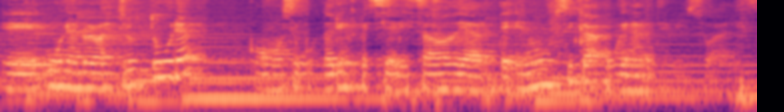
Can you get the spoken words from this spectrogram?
eh, una nueva estructura como secundario especializado de arte en música o en artes visuales.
